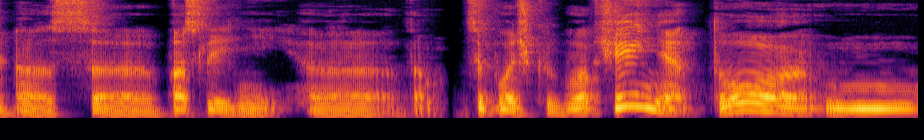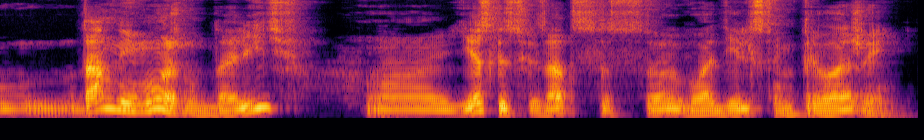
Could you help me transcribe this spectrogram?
э, с последней э, там, цепочкой блокчейна, то э, данные можно удалить, э, если связаться с владельцами приложений.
